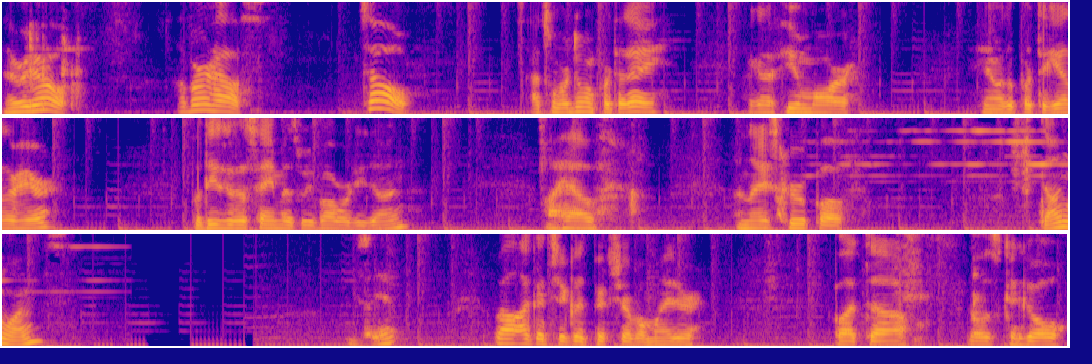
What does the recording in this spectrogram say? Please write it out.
There we go. A birdhouse. So, that's what we're doing for today. I got a few more, you know, to put together here. But these are the same as we've already done. I have a nice group of done ones. You see it? Well, I'll get you a good picture of them later. But uh, those can go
